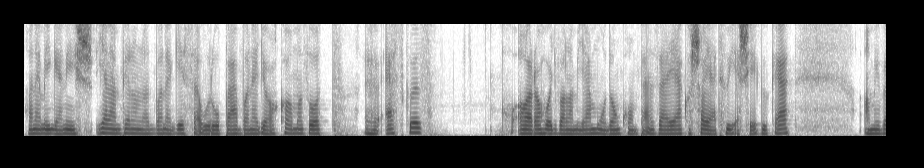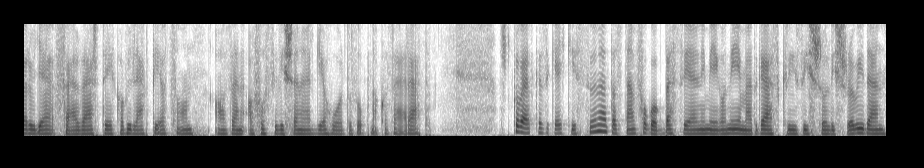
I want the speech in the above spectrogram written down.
hanem igenis jelen pillanatban egész Európában egy alkalmazott eszköz arra, hogy valamilyen módon kompenzálják a saját hülyeségüket, amivel ugye felverték a világpiacon az, a foszilis energiahordozóknak az árát. Most következik egy kis szünet, aztán fogok beszélni még a német gázkrízisről is röviden,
